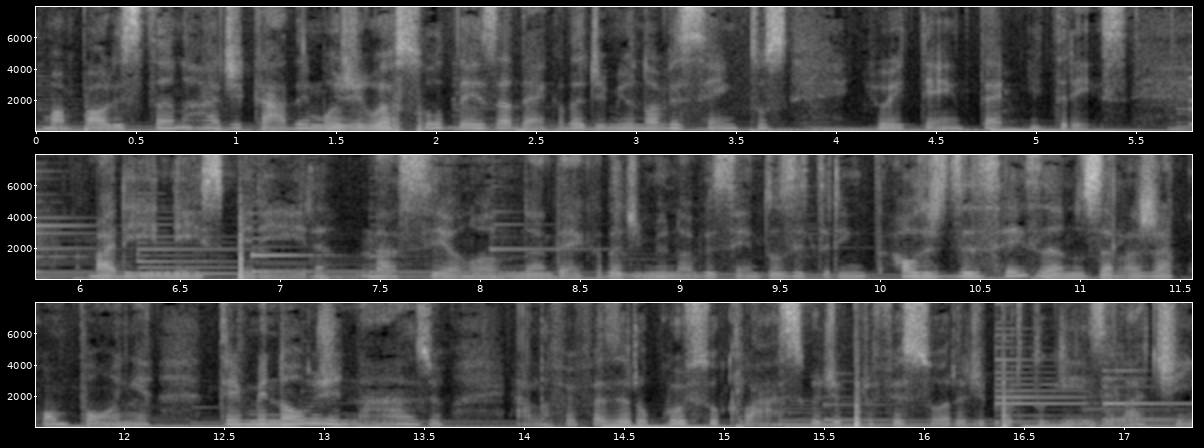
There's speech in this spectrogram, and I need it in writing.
uma paulistana radicada em Mogi Guaçu desde a década de 1983. Maria Inês Pereira nasceu na década de 1930. Aos 16 anos, ela já compunha. Terminou o ginásio, ela foi fazer o curso clássico de professora de português e latim.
